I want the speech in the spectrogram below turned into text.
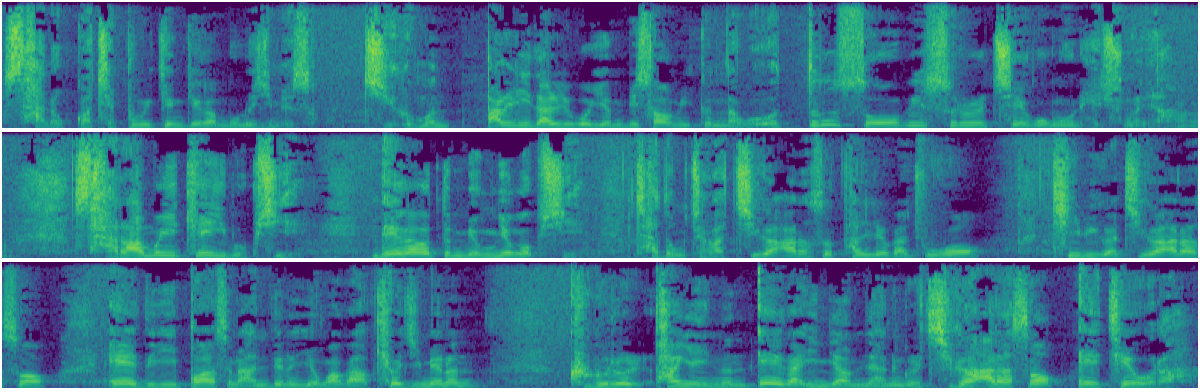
산업과 제품의 경계가 무너지면서 지금은 빨리 달리고 연비 싸움이 끝나고 어떤 서비스를 제공을 해주느냐. 사람의 개입 없이 내가 어떤 명령 없이 자동차가 지가 알아서 달려가지고 TV가 지가 알아서 애들이 봐서는 안 되는 영화가 켜지면은 그거를 방에 있는 애가 있냐 없냐 하는 걸 지가 알아서 애 재워라.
